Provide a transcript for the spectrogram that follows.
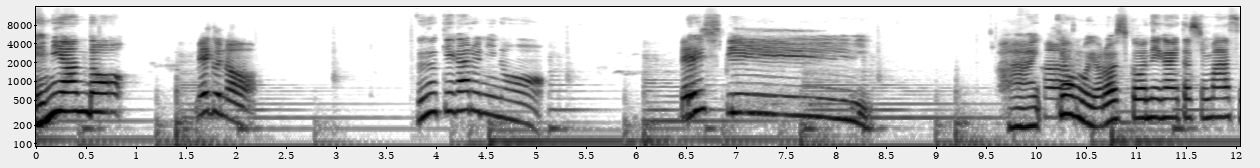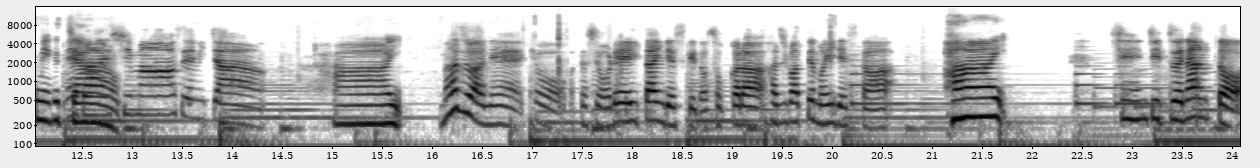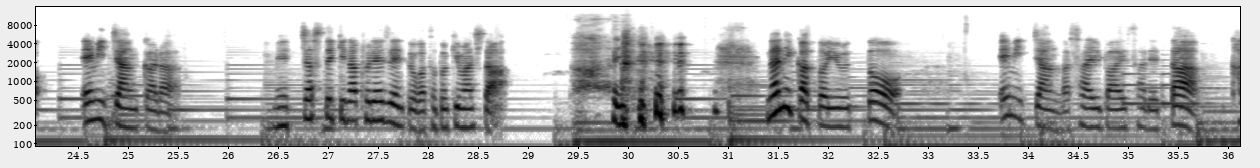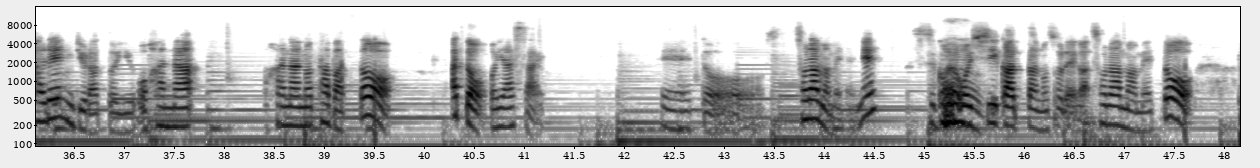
エミメグの。ブーケガルニの。レシピ。はい、はい。今日もよろしくお願いいたします、めぐおちゃん。願いしますエミちゃん。はーい。まずはね今日私お礼言いたいんですけどそこから始まってもいいですか？はーい。先日なんとエミちゃんからめっちゃ素敵なプレゼントが届きましたはい。何かというとエミちゃんが栽培されたカレンデュラというお花お花の束とあとお野菜。えっ、とそら豆だね。すごい美味しかったの、それが。そら豆と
